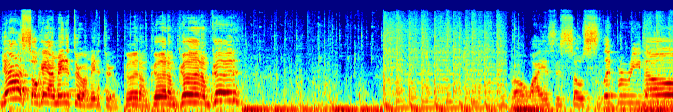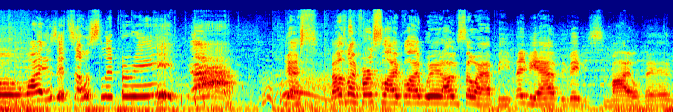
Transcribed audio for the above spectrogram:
Yes! Okay, I made it through. I made it through. Good, I'm good, I'm good, I'm good. Bro, why is this so slippery though? Why is it so slippery? Ah! Yes, that was my first slime climb win. I'm so happy. Made me happy, made me smile, man.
